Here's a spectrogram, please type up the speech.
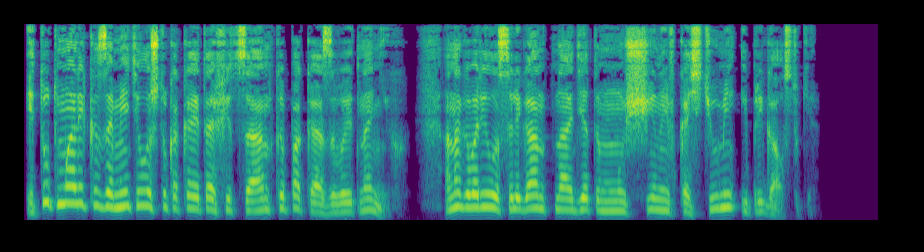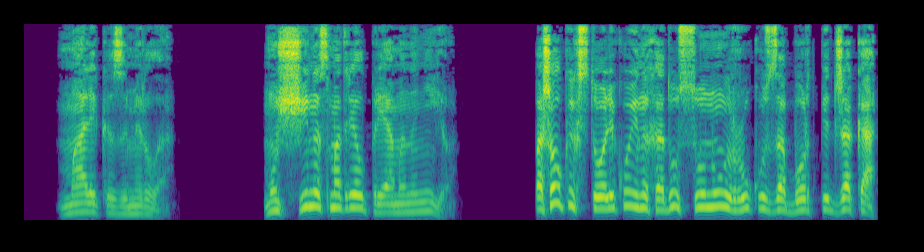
И тут Малика заметила, что какая-то официантка показывает на них. Она говорила с элегантно одетым мужчиной в костюме и при галстуке. Малика замерла. Мужчина смотрел прямо на нее. Пошел к их столику и на ходу сунул руку за борт пиджака.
